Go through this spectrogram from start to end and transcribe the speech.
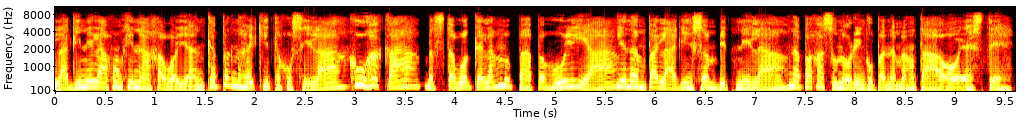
Lagi nila akong kinakawayan kapag nakikita ko sila. Kuha ka, basta wag ka lang magpapahuli ah. Yan ang palaging sambit nila. Napakasunurin ko pa namang tao, este.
